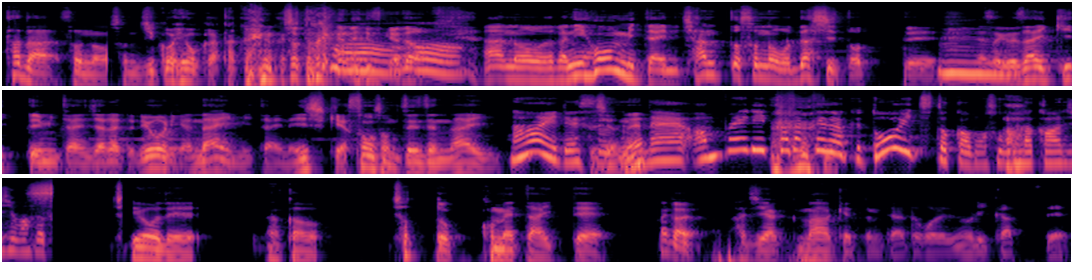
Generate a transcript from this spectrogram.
ただ、その、その自己評価が高いのかちょっとわかんないですけど、あの、なんか日本みたいにちゃんとそのお出汁取って、うん具材切ってみたいんじゃないと料理がないみたいな意識がそもそも全然ない。ないですよね。アメリカだけじゃなくて、ドイツとかもそんな感じします。量で、なんか、ちょっと米炊いて、なんかアジアマーケットみたいなところで海苔買って、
